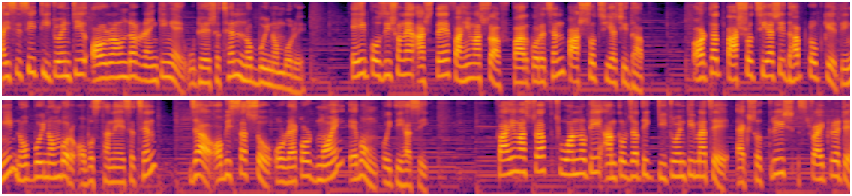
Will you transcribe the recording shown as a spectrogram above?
আইসিসি টি টোয়েন্টি অলরাউন্ডার র্যাঙ্কিংয়ে উঠে এসেছেন নব্বই নম্বরে। এই পজিশনে আসতে ফাহিম আশরাফ পার করেছেন পাঁচশো ছিয়াশি ধাপ। অর্থাৎ পাঁচশো ছিয়াশি ধাপ টপকে তিনি নব্বই নম্বর অবস্থানে এসেছেন, যা অবিশ্বাস্য ও রেকর্ডময় এবং ঐতিহাসিক। ফাহিম আশরাফ চুয়ান্নটি আন্তর্জাতিক টি টোয়েন্টি ম্যাচে একশো ত্রিশ স্ট্রাইক রেটে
